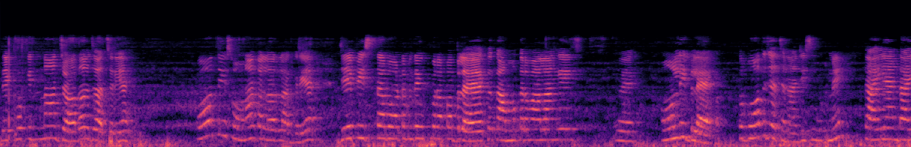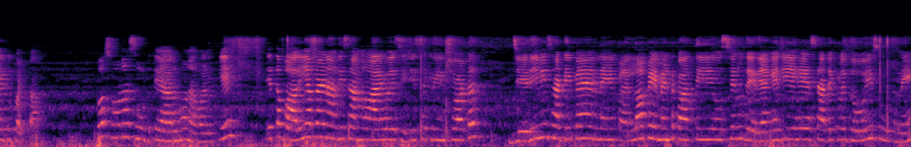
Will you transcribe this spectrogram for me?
ਦੇਖੋ ਕਿੰਨਾ ਜ਼ਿਆਦਾ ਜੱਚ ਰਿਹਾ ਹੈ। ਬਹੁਤ ਹੀ ਸੋਹਣਾ ਕਲਰ ਲੱਗ ਰਿਹਾ ਜੇ ਪਿਸਤਾ ਬਾਟਮ ਦੇ ਉੱਪਰ ਆਪਾਂ ਬਲੈਕ ਕੰਮ ਕਰਵਾ ਲਾਂਗੇ ਓਨਲੀ ਬਲੈਕ ਤਾਂ ਬਹੁਤ ਜਚਣਾ ਜੀ ਸੂਟ ਨੇ। ਟਾਈ ਐਂਡ ਆਈ ਦੁਪੱਟਾ। ਬਹੁਤ ਸੋਹਣਾ ਸੂਟ ਤਿਆਰ ਹੋਣਾ ਬਣ ਕੇ। ਇਹ ਤਾਂ ਬਾਲੀਆਂ ਭੈਣਾਂ ਦੀ ਸਾਨੂੰ ਆਏ ਹੋਏ ਸੀ ਜੀ ਸਕਰੀਨਸ਼ਾਟ ਜਿਹੜੀ ਵੀ ਸਾਡੀ ਭੈਣ ਨੇ ਪਹਿਲਾਂ ਪੇਮੈਂਟ ਪਾਤੀ ਉਸੇ ਨੂੰ ਦੇ ਦਿਆਂਗੇ ਜੀ। ਇਹ ਸਾਡੇ ਕੋਲੇ ਦੋ ਹੀ ਸੂਟ ਨੇ।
